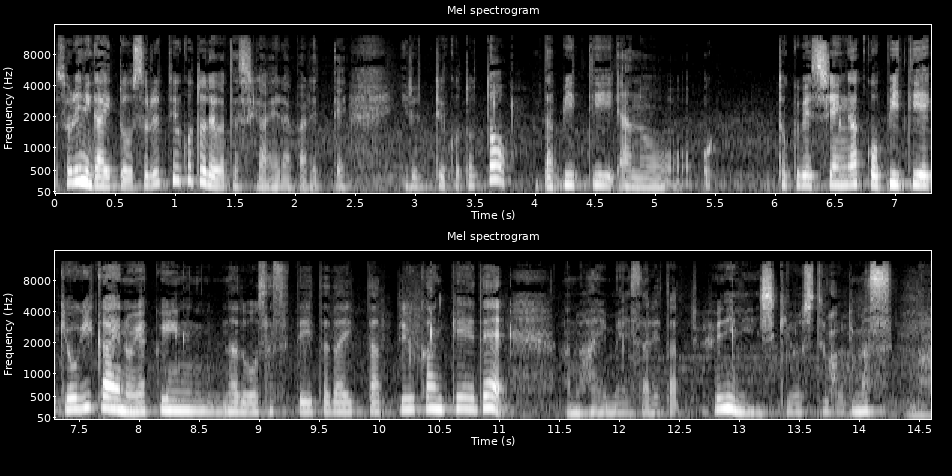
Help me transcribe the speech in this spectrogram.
それに該当するということで私が選ばれているということとまた PT あの特別支援学校 PTA 協議会の役員などをさせていただいたっていう関係であの拝命されたというふうに認識をしております。なる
